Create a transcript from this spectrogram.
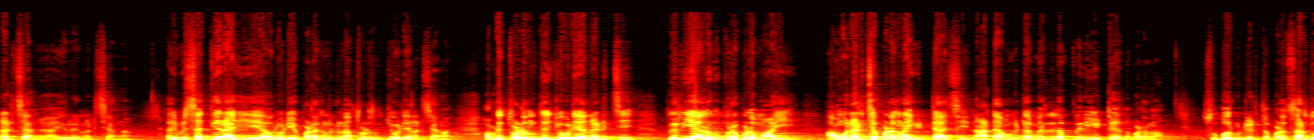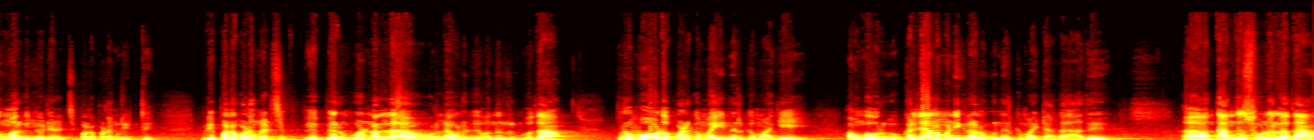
நடித்தாங்க இவரே நடித்தாங்க அதேமாதிரி சத்யராஜ் அவருடைய படங்களுக்கெல்லாம் தொடர்ந்து ஜோடியாக நடித்தாங்க அப்படி தொடர்ந்து ஜோடியாக நடித்து பெரிய அளவுக்கு பிரபலமாகி அவங்க நடித்த படங்கள்லாம் ஹிட்டாச்சு. நாட்டாம கிட்டாமல் எல்லாம் பெரிய ஹிட்டு அந்த படம்லாம். சூப்பர் குட்டி எடுத்த படம் சரதுமார் ஜோடி நடிச்சு பல படங்கள் ஹிட்டு. இப்படி பல படங்கள் நடித்து பெரும் புகழ் நல்ல ஒரு லெவலுக்கு வந்துட்டு இருக்கும்போது தான் பிரபுவோட பழக்கமாகி நெருக்கமாகி அவங்க ஒரு கல்யாணம் பண்ணிக்கிற அளவுக்கு நெருக்கமாயிட்டாங்க. அது அந்த அந்த சூழ்நிலை தான்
